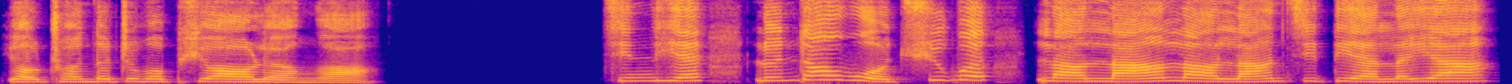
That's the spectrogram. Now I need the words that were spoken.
要穿的这么漂亮啊？今天轮到我去问老狼，老狼几点了呀？”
